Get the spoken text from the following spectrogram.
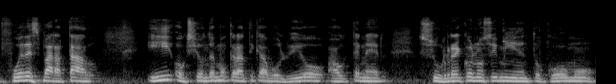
fue desbaratado y Opción Democrática volvió a obtener su reconocimiento como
